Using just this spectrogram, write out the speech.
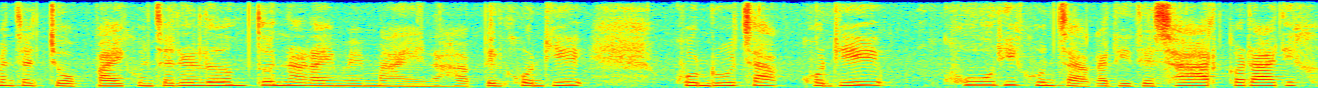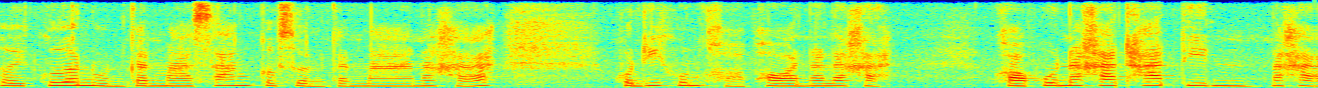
มันจะจบไปคุณจะได้เริ่มต้นอะไรใหม่ ๆ นะคะ เป็นคนที่คุณรู้จักคนที่ คู่ที่คุณจากอดีตชาติก็ได้ที่เคยเกื้อหนุนกันมาสร้างกุศลกันมานะคะ คนที่คุณขอพรนั่นแหละค่ะ ขอบคุณนะคะธาตุดินนะคะ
